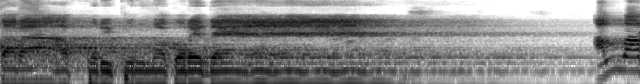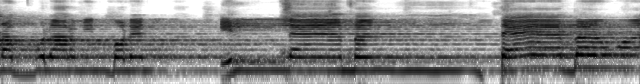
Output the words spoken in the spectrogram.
দ্বারা পরিপূর্ণ করে দেন। আল্লাহ রাব্বুল আলামিন বলেন, ইল্লা মান তাবা ওয়া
